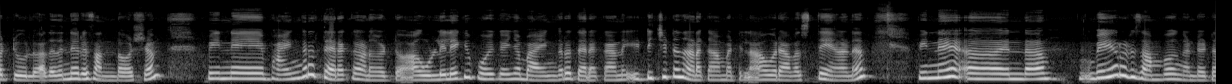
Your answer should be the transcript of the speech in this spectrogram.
പറ്റുമല്ലോ. അത് തന്നെ ഒരു സന്തോഷം. പിന്നെ ഭയങ്കര തിരക്കാണ് കേട്ടോ. ആ ഉള്ളിലേക്ക് പോയി കഴിഞ്ഞാൽ ഭയങ്കര തിരക്കാണ്. ഇടിച്ചിട്ട് നടക്കാൻ പറ്റില്ല. ആ ഒരു അവസ്ഥയാണ്. പിന്നെ എന്താ വേറൊരു സംഭവം കണ്ടിട്ട്.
